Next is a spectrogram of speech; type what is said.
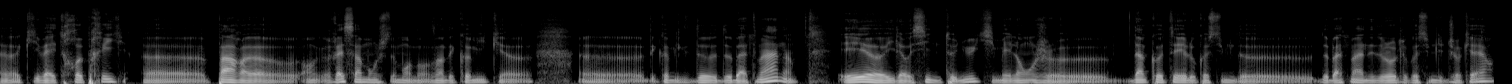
euh, qui va être repris euh, par récemment justement dans un des comics, des comics de, Batman. Et il a aussi une tenue qui mélange d'un côté le costume de Batman et de l'autre le costume du Joker.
